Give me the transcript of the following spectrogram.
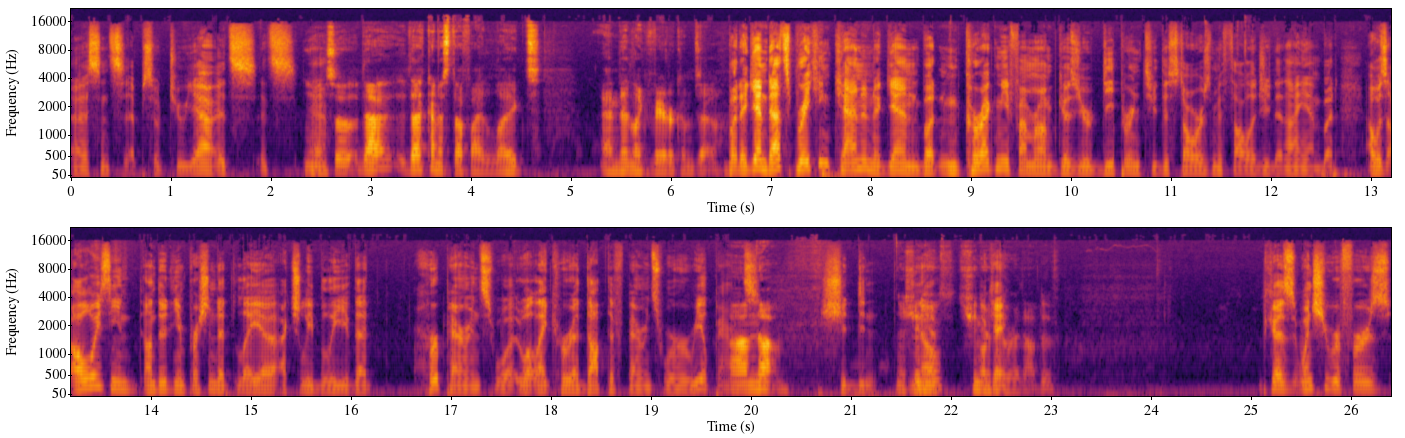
uh, since episode two. Yeah, it's it's yeah. yeah. so that that kind of stuff I liked and then like Vader comes out But again, that's breaking canon again. But mm, correct me if I'm wrong because you're deeper into the Star Wars mythology than I am. But I was always in, under the impression that Leia actually believed that her parents were well, like her adoptive parents were her real parents. um no she didn't. no she no, knew she knew Okay. they were adoptive because when she refers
